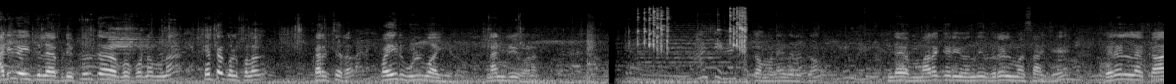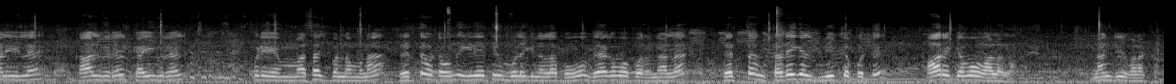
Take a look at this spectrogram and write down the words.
அடி வயிற்றுல அப்படி குறுக்க பண்ணோம்னா கெட்ட கொழுப்பெல்லாம் கரைச்சிடும் வயிறு உள்வாங்கிடும் நன்றி வணக்கம். மனைவருக்கும் இந்த மரக்கறி வந்து விரல் மசாஜ் விரலில் காலையில் கால் விரல் கை விரல் இப்படி மசாஜ் பண்ணோம்னா ரத்த ஓட்டம் வந்து இதயத்துக்கு மூளைக்கு நல்லா போகும். வேகமாக போகிறதுனால ரத்தம் தடைகள் நீக்கப்பட்டு ஆரோக்கியமாக வாழலாம். நன்றி வணக்கம்.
